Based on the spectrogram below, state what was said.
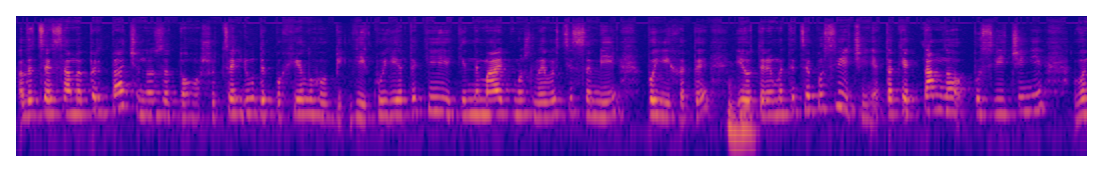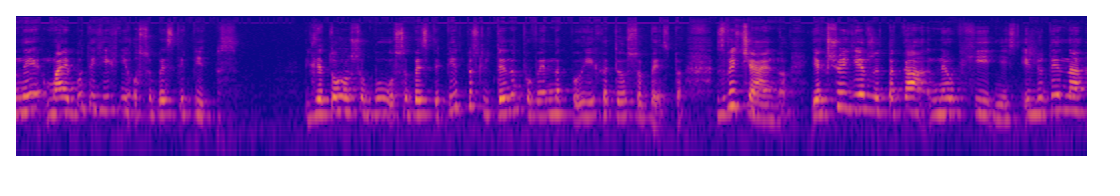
Але це саме передбачено за того, що це люди похилого віку є такі, які не мають можливості самі поїхати і отримати це посвідчення. Так як там на посвідченні вони має бути їхній особистий підпис. Для того, щоб був особистий підпис, людина повинна поїхати особисто. Звичайно, якщо є вже така необхідність, і людина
